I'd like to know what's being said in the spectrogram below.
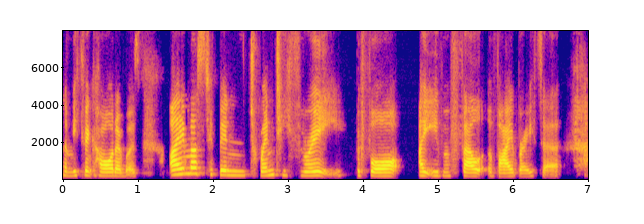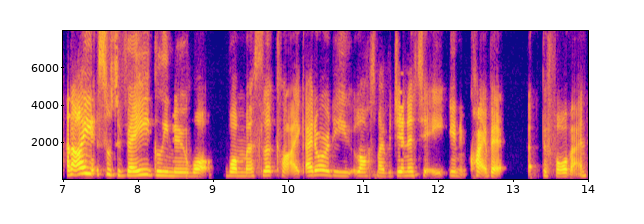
let me think how old I was. I must have been 23 before I even felt a vibrator. And I sort of vaguely knew what one must look like. I'd already lost my virginity, you know, quite a bit before then.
